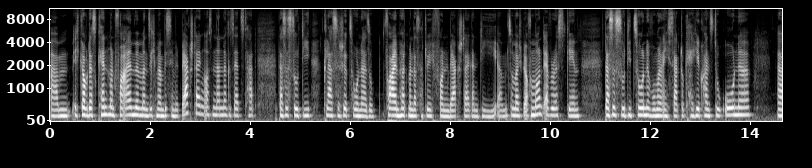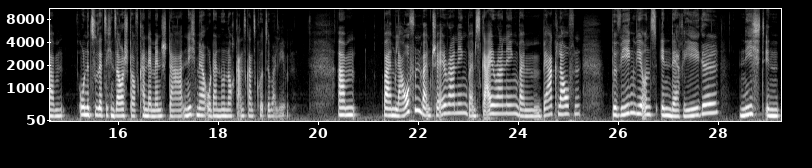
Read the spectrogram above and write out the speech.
Ähm, ich glaube, das kennt man vor allem, wenn man sich mal ein bisschen mit Bergsteigen auseinandergesetzt hat. Das ist so die klassische Zone. Also vor allem hört man das natürlich von Bergsteigern, die ähm, zum Beispiel auf Mount Everest gehen. Das ist so die Zone, wo man eigentlich sagt, okay, hier kannst du ohne ähm, ohne zusätzlichen Sauerstoff kann der Mensch da nicht mehr oder nur noch ganz, ganz kurz überleben. Ähm, beim Laufen, beim Trailrunning, beim Skyrunning, beim Berglaufen bewegen wir uns in der Regel nicht in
